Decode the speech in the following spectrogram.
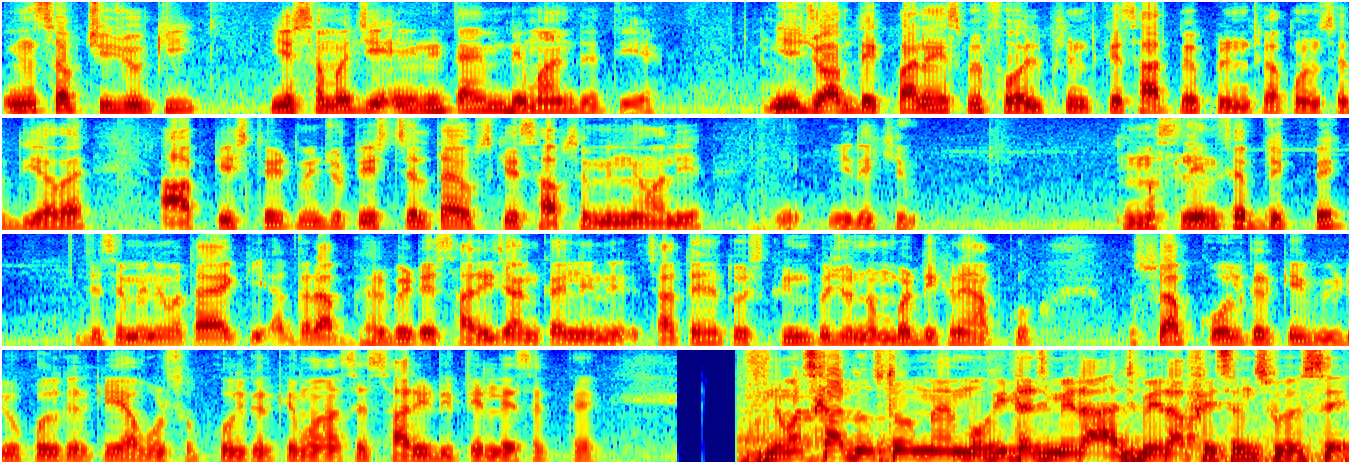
इन सब चीज़ों की ये समझिए एनी टाइम डिमांड रहती है। ये जो आप देख पा रहे हैं, इसमें फॉइल प्रिंट के साथ में प्रिंट का कॉन्सेप्ट दिया हुआ है। आपके स्टेट में जो टेस्ट चलता है, उसके हिसाब से मिलने वाली है। ये देखिए मसलिन फैब्रिक पे। जैसे मैंने बताया कि अगर आप घर बैठे सारी जानकारी लेने चाहते हैं तो स्क्रीन पे जो नंबर दिख रहे हैं आपको, उस पर आप कॉल करके, वीडियो कॉल करके या व्हाट्सअप कॉल करके वहाँ से सारी डिटेल ले सकते हैं। नमस्कार दोस्तों, मैं मोहित अजमेरा अजमेरा फ़ैशन सुअर से।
